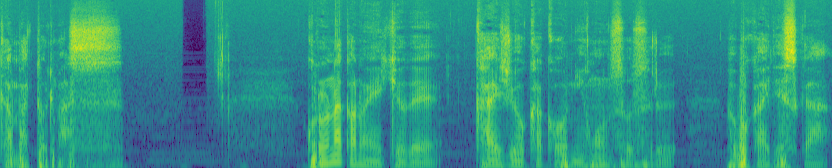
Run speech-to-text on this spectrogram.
頑張っております。コロナ禍の影響で会場確保に奔走する父母会ですが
